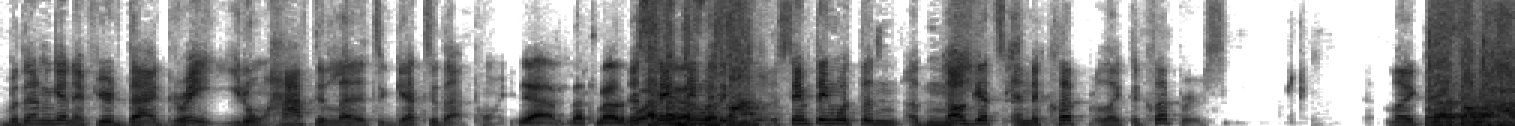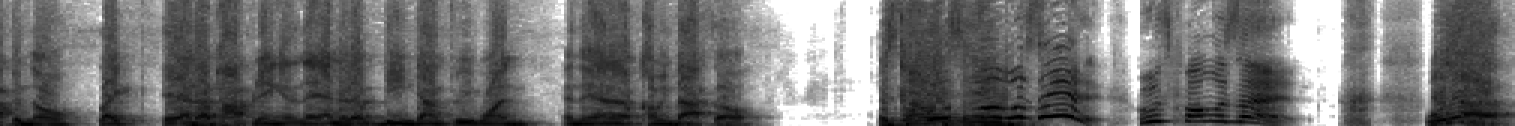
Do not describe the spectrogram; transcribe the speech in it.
but then again, if you're that great, you don't have to let it to get to that point. Yeah, that's my other The point. same that's- thing with that's the same thing with the Nuggets and the Clip, like the Clippers. Like But that's not what happened though. Like, it ended up happening, and they ended up being down three one, and they ended up coming back though. It's kind of like whose saying, fault was that? Whose fault was that? well, yeah,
